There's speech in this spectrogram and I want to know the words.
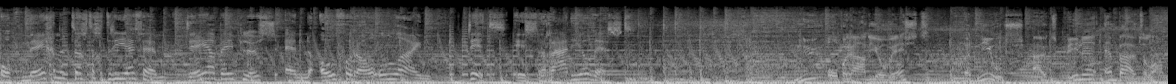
Op 89.3 FM, DAB+, en overal online. Dit is Radio West. Nu op Radio West, het nieuws uit binnen- en buitenland.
